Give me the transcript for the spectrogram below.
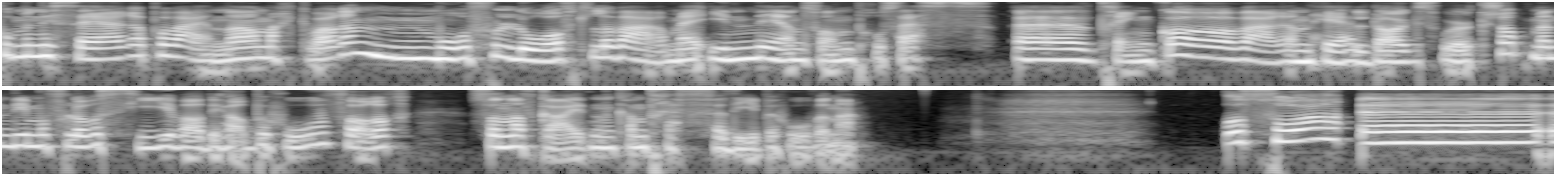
kommuniserer på vegne av merkevaren, må få lov til å være med inn i en sånn prosess. Det trenger ikke å være en heldags workshop, men de må få lov å si hva de har behov for, sånn at guiden kan treffe de behovene. Og så eh,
